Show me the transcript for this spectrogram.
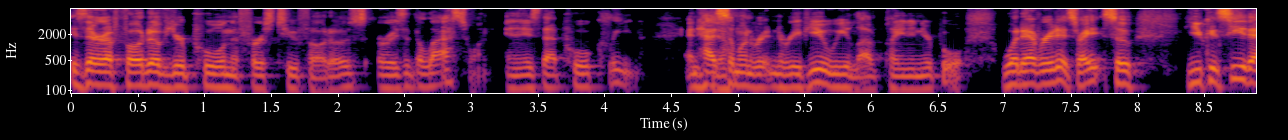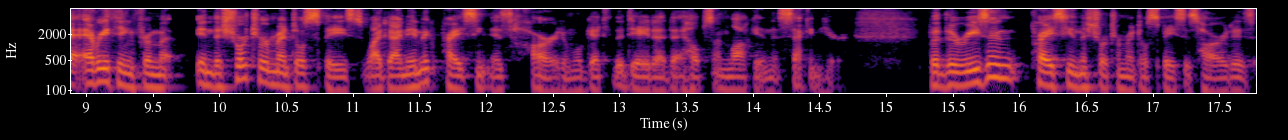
Is there a photo of your pool in the first two photos or is it the last one? And is that pool clean? And has yeah. someone written a review? We love playing in your pool, whatever it is, right? So you can see that everything from in the short term rental space, why dynamic pricing is hard. And we'll get to the data that helps unlock it in a second here. But the reason pricing in the short-term rental space is hard is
